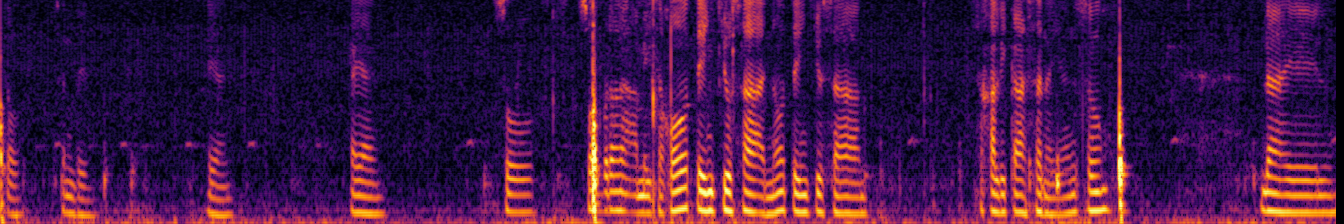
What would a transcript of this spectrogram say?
Ito. Saan ba yun? Ayan. Ayan. So sobrang na-amaze ako. Thank you sa ano thank you sa sa kalikasan na yan. So dahil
